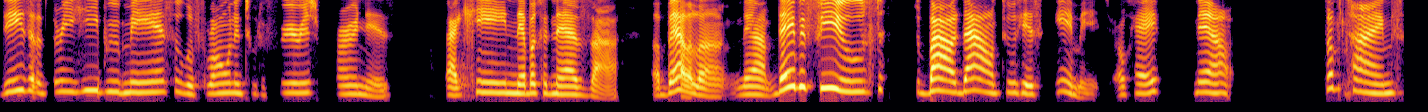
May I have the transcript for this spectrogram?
These are the three Hebrew men who were thrown into the furious furnace by King Nebuchadnezzar of Babylon. Now, they refused to bow down to his image, okay? Now, sometimes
